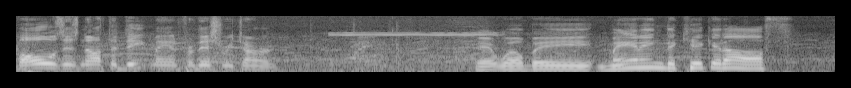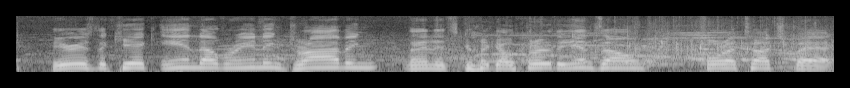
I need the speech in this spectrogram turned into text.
Bowles is not the deep man for this return. It will be Manning to kick it off. Here is the kick, end over ending, driving, then it's going to go through the end zone for a touchback.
